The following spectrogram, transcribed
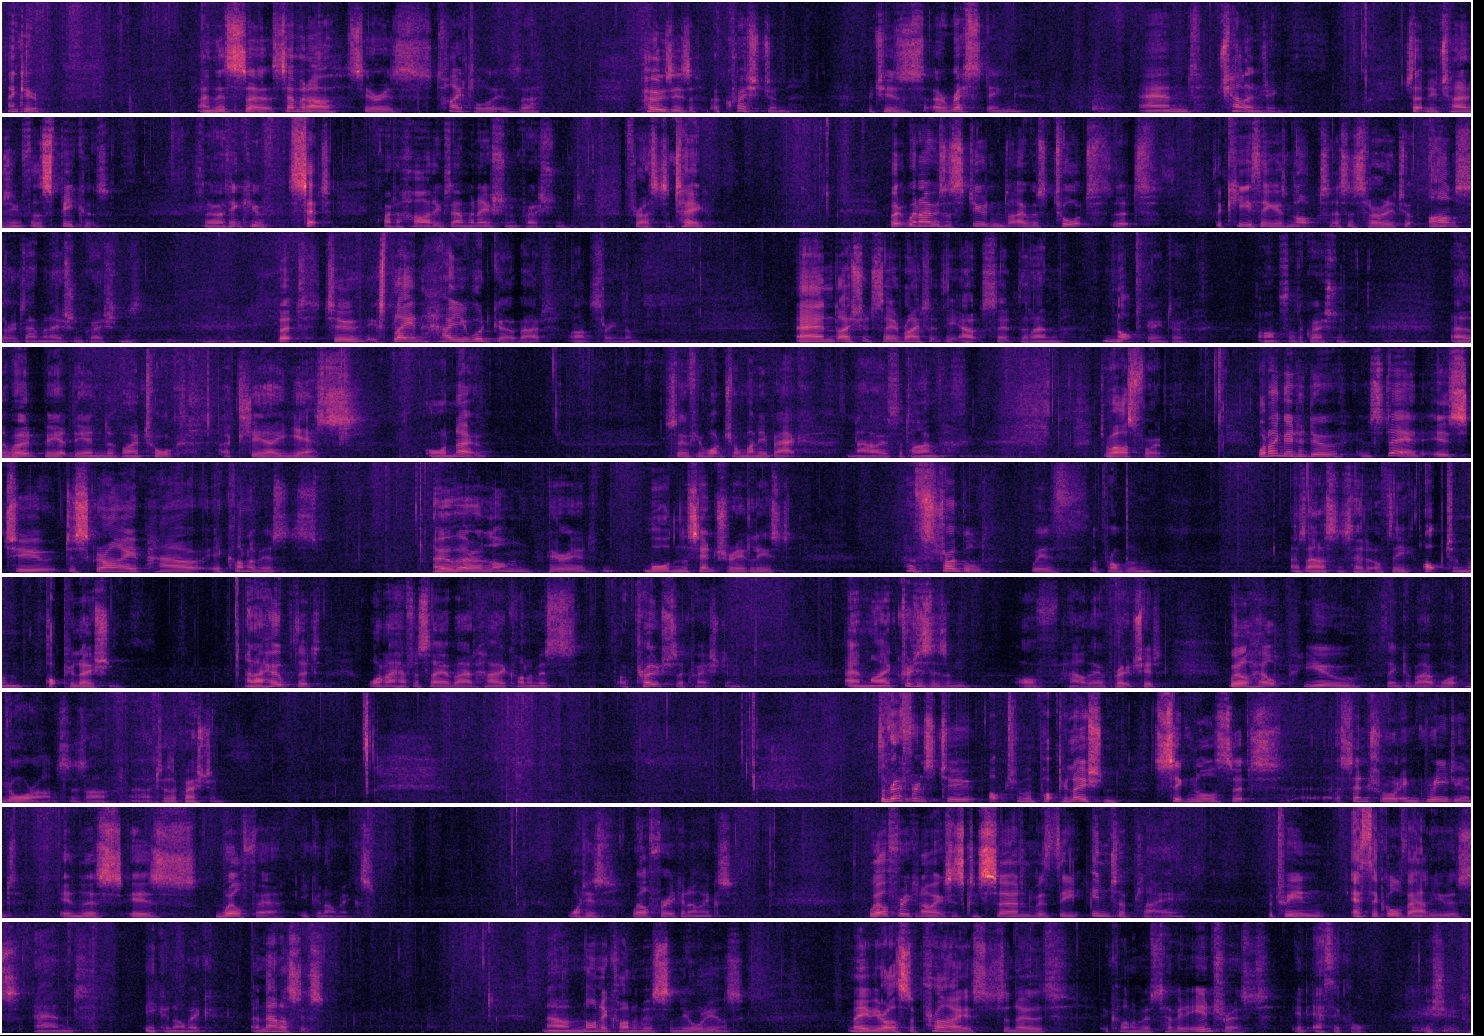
Thank you. And this uh, seminar series title is, uh, poses a question which is arresting and challenging. Certainly challenging for the speakers. So I think you've set quite a hard examination question for us to take. But when I was a student, I was taught that the key thing is not necessarily to answer examination questions, but to explain how you would go about answering them. And I should say right at the outset that I'm not going to answer the question. Uh, there won't be at the end of my talk a clear yes or no. So if you want your money back, now is the time to ask for it. What I'm going to do instead is to describe how economists, over a long period, more than a century at least, have struggled with the problem, as Alison said, of the optimum population. And I hope that what I have to say about how economists approach the question and my criticism of how they approach it will help you think about what your answers are uh, to the question. The reference to optimum population signals that a central ingredient in this is welfare economics. What is welfare economics? Welfare economics is concerned with the interplay between ethical values and economic analysis. Now, non economists in the audience may be rather surprised to know that economists have an interest in ethical issues.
